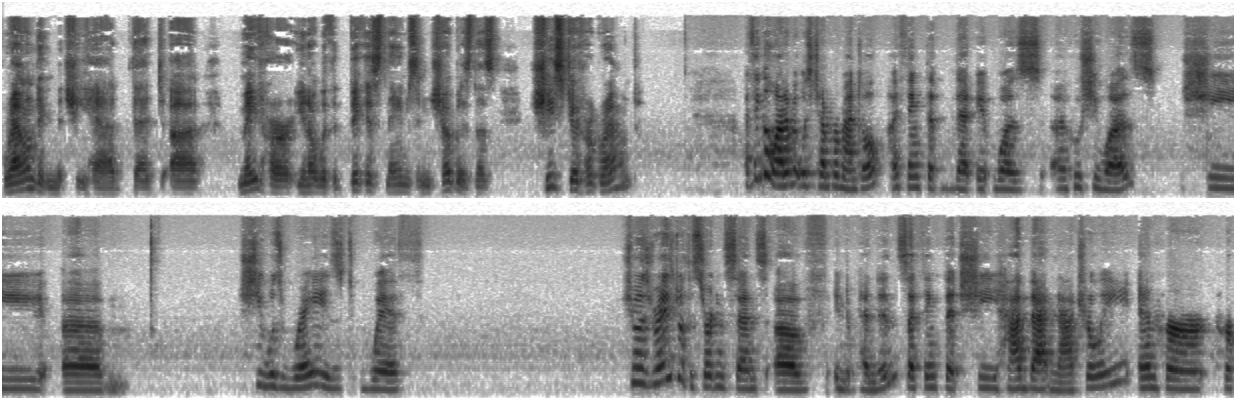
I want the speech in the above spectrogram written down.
grounding that she had, that uh, made her, you know, with the biggest names in show business, she stood her ground. I think a lot of it was temperamental. I think that that it was uh, who she was. She um, she was raised with she was raised with a certain sense of independence. I think that she had that naturally, and her her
